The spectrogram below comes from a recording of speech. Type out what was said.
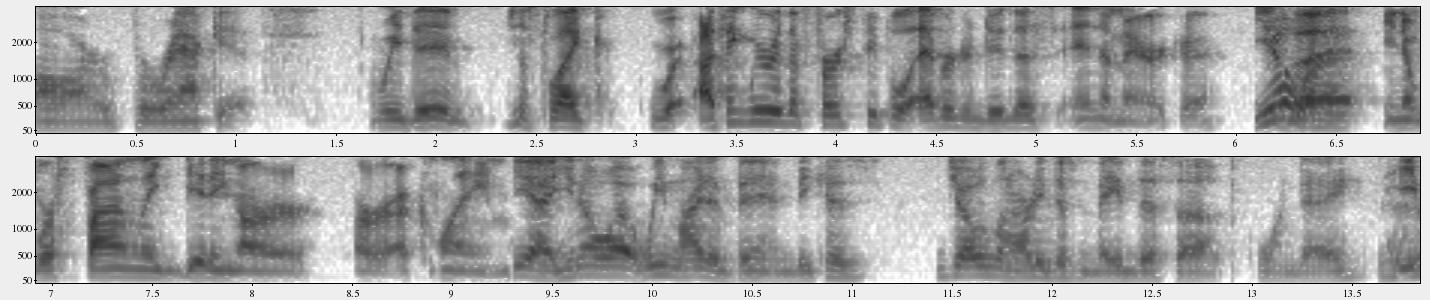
our brackets. We did. Just like I think we were the first people ever to do this in America. You know But, what? You know, we're finally getting our our acclaim. Yeah, you know what? We might have been because Joe Lunardi just made this up one day. He,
